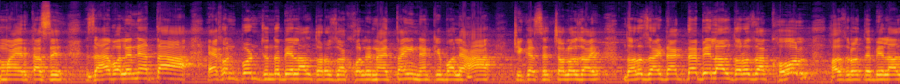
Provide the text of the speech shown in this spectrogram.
ওমায়ের কাছে। যা বলে, নেতা, এখন পর্যন্ত বেলাল দরজা খোলে নাই, তাই নাকি বলে হ্যাঁ ঠিক আছে, চলো যাই। দরজায় ডাক দেয়, বেলাল, দরজা খোল। হজরতে বেলাল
